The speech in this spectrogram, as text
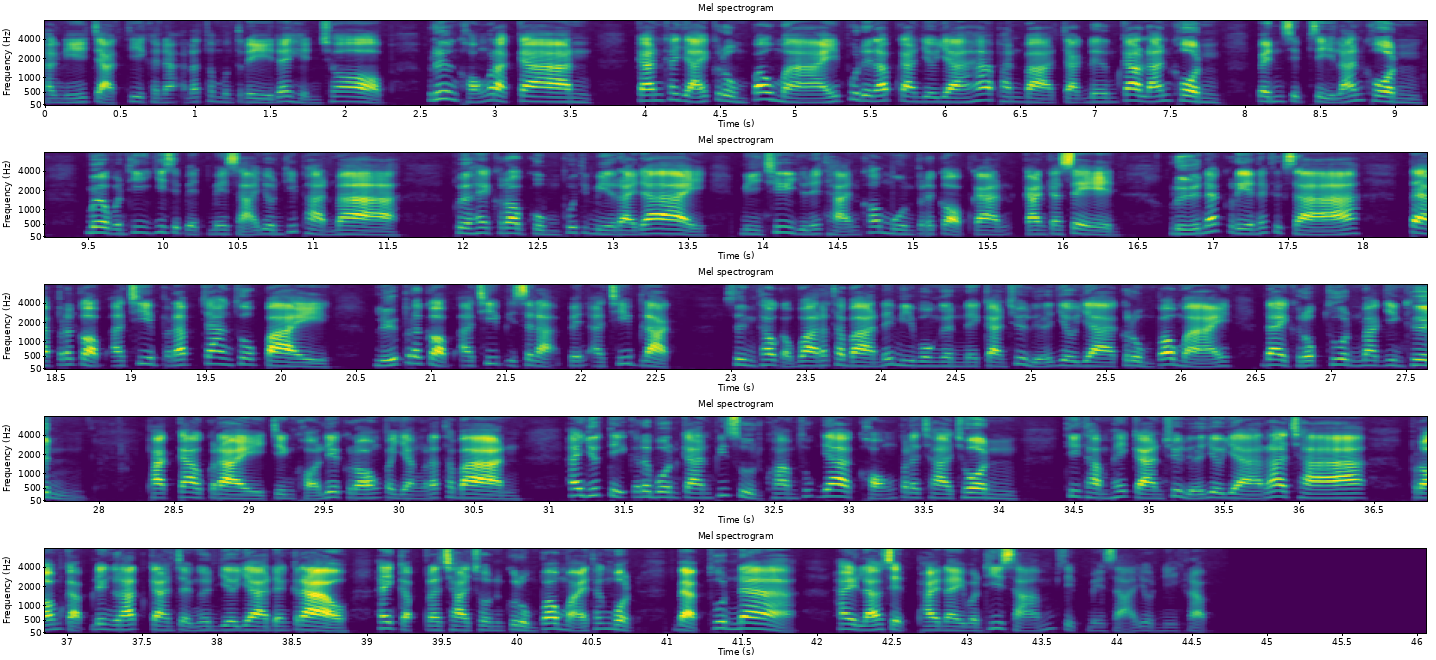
ทั้งนี้จากที่คณะรัฐมนตรีได้เห็นชอบ เรื่องของหลักการ การขยายกลุ่มเป้าหมาย ผู้ได้รับการเยียวยา 5,000 บาทจากเดิม 9 ล้านคนเป็น 14 ล้านคน เมื่อวันที่ 21 เมษายนที่ผ่านมา พื่อให้ครอบคลุมผู้ที่มีรายได้ มีชื่ออยู่ในฐานข้อมูลประกอบการการเกษตร หรือนักเรียนนักศึกษา แต่ประกอบอาชีพรับจ้างทั่วไป หรือประกอบอาชีพอิสระเป็นอาชีพหลัก ซึ่งเท่ากับว่ารัฐบาลได้มีวงเงินในการช่วยเหลือเยียวยากลุ่มเป้าหมาย ได้ครบถ้วนมากยิ่งขึ้นพักก้าวไกลจึงขอเรียกร้องไปยังรัฐบาล ให้ยุติกระบวนการพิสูจน์ความทุกข์ยากของประชาชน ที่ทำให้การช่วยเหลือเยียวยาล่าช้า พร้อมกับเร่งรัดการจ่ายเงินเยียวยาดังกล่าว ให้กับประชาชนกลุ่มเป้าหมายทั้งหมดแบบทุ่นหน้า ให้แล้วเสร็จภายในวันที่ 30 เมษายนนี้ครับ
